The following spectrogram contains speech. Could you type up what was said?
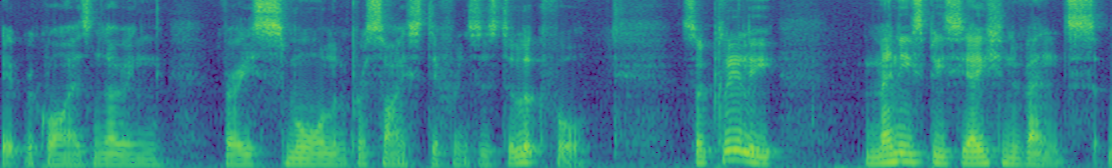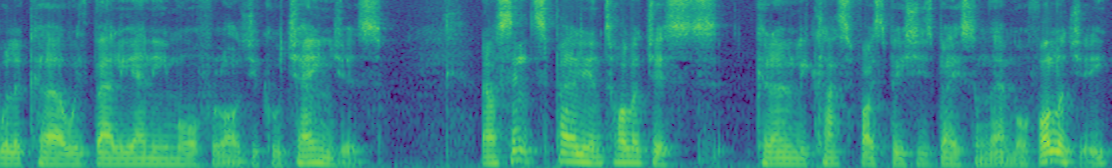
It requires knowing very small and precise differences to look for. So clearly, many speciation events will occur with barely any morphological changes. Now, since paleontologists can only classify species based on their morphology,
